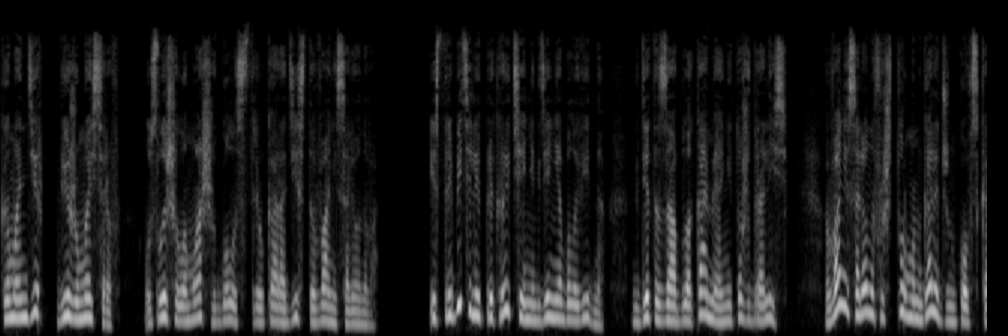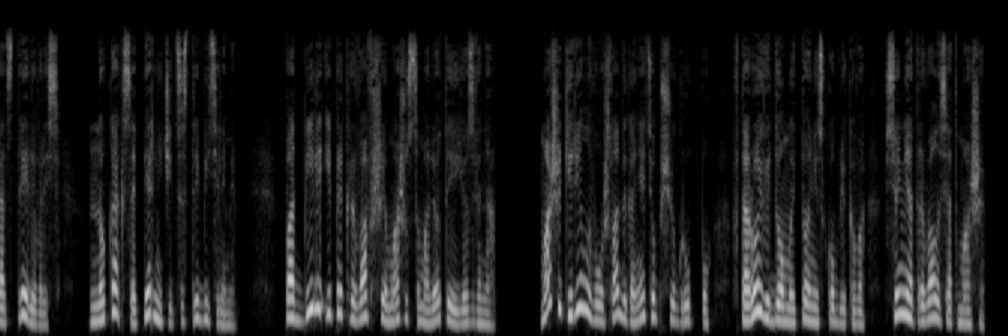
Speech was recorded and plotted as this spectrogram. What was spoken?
«Командир, вижу мессеров», — услышала Маша голос стрелка-радиста Вани Соленова. Истребителей прикрытия нигде не было видно. Где-то за облаками они тоже дрались. Ваня Соленов и штурман Галя Джунковская отстреливались. Но как соперничать с истребителями? подбили и прикрывавшие Машу самолеты ее звена. Маша Кириллова ушла догонять общую группу. Второй ведомый, Тони Скобликова, все не отрывалась от Маши.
